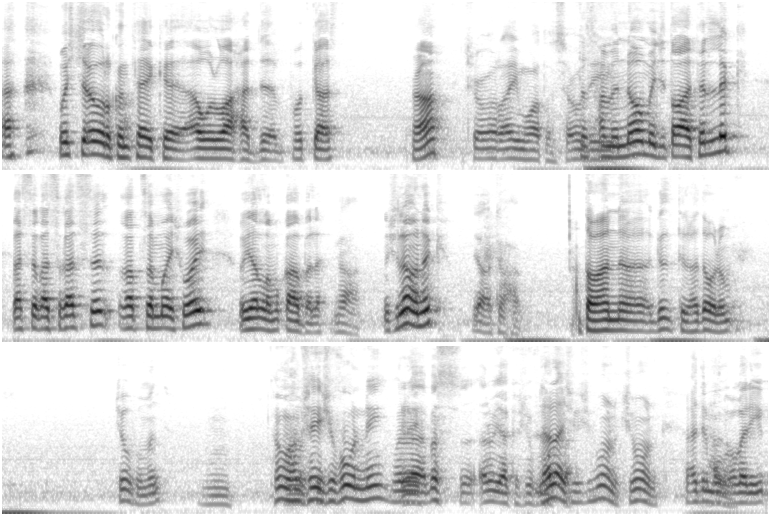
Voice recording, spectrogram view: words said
وش شعورك كنت هيك أول واحد بودكاست؟ ها؟ شعور أي مواطن سعودي. تصحى من النوم يجي طالع لك غسل غسل غسل غطس ماي شوي ويلا مقابلة. نعم. شلونك؟ يا كحل طبعا قلت لهذولهم تشوفهم انت. هم أهم شيء يشوفوني ولا إيه. بس أنا وياك أشوف لا لا يشوف- يشوفونك يشوفونك أدري الموضوع. غريب.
